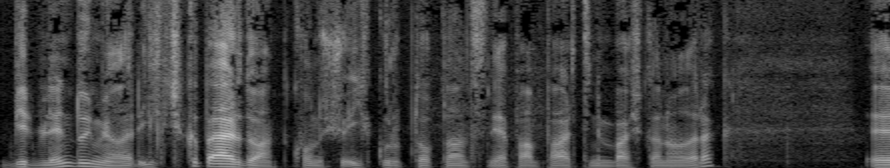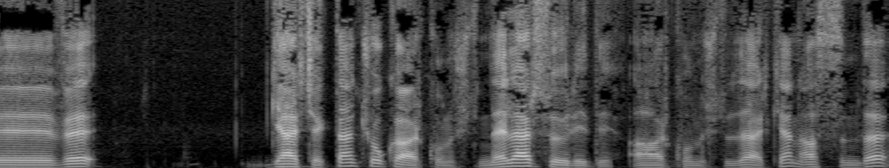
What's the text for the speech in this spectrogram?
birbirlerini duymuyorlar. İlk çıkıp Erdoğan konuşuyor ilk grup toplantısını yapan partinin başkanı olarak. Ee, ve gerçekten çok ağır konuştu. Neler söyledi ağır konuştu derken aslında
